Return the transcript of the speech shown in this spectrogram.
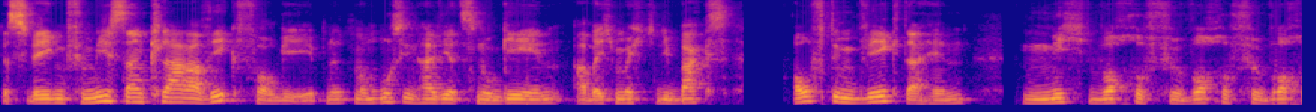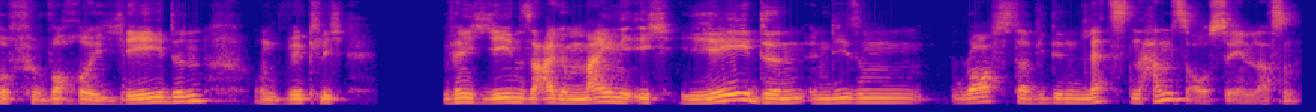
Deswegen, für mich ist da ein klarer Weg vorgeebnet. Man muss ihn halt jetzt nur gehen, aber ich möchte die Bugs auf dem Weg dahin nicht Woche für Woche für Woche für Woche jeden und wirklich, wenn ich jeden sage, meine ich jeden in diesem Roster wie den letzten Hans aussehen lassen.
